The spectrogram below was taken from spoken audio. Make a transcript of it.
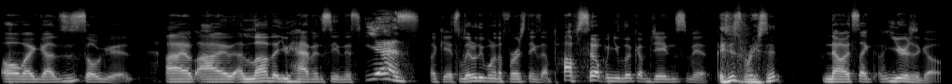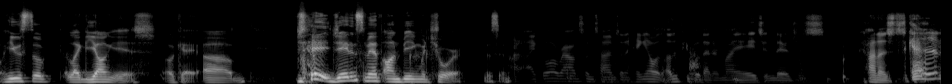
Oh my god, this is so good. I, I I love that you haven't seen this. Yes. Okay, it's literally one of the first things that pops up when you look up Jaden Smith. Is this recent? No, it's like years ago. He was still like young-ish. Okay. Um J- Jaden Smith on being mature. Listen. I go around sometimes and I hang out with other people that are my age and they're just kind of scared.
